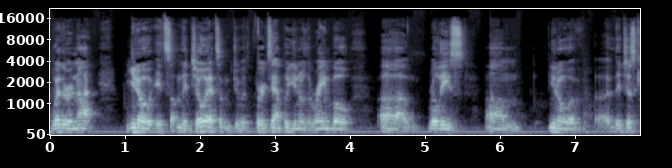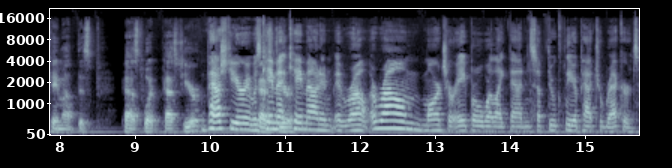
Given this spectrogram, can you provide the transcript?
whether or not you know it's something that Joe had something to do with. For example, you know the Rainbow uh, release, um, you know, of, uh, that just came out this past what past year. Past year, it was Past came year. out came out in around around March or April, or like that, and stuff through Cleopatra Records.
